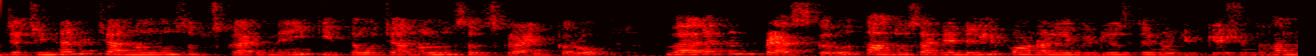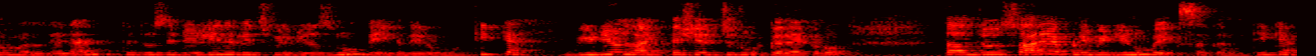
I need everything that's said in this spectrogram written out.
ਜਾਂ ਜਿਨ੍ਹਾਂ ਨੇ ਚੈਨਲ ਨੂੰ ਸਬਸਕ੍ਰਾਈਬ ਨਹੀਂ ਕੀਤਾ, ਉਹ ਚੈਨਲ ਨੂੰ ਸਬਸਕ੍ਰਾਈਬ ਕਰੋ। ਵੈਲ ਆਈਕਨ ਪ੍ਰੈਸ ਕਰੋ ਤਾਂ ਜੋ ਸਾਡੀਆਂ ਡੇਲੀ ਪਾਉਣ ਵਾਲੀਆਂ ਵੀਡੀਓਜ਼ ਦੇ ਨੋਟੀਫਿਕੇਸ਼ਨ ਤੁਹਾਨੂੰ ਮਿਲਦੇ ਰਹਿਣ ਤੇ ਤੁਸੀਂ ਡੇਲੀ ਦੇ ਵਿੱਚ ਵੀਡੀਓਜ਼ ਨੂੰ ਦੇਖਦੇ ਰਹੋ ਠੀਕ ਹੈ? ਵੀਡੀਓ ਲਾਈਕ ਤੇ ਸ਼ੇਅਰ ਜ਼ਰੂਰ ਕਰਿਆ ਕਰੋ ਤਾਂ ਜੋ ਸਾਰੇ ਆਪਣੀ ਵੀਡੀਓ ਨੂੰ ਵੇਖ ਸਕਣ ਠੀਕ ਹੈ?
